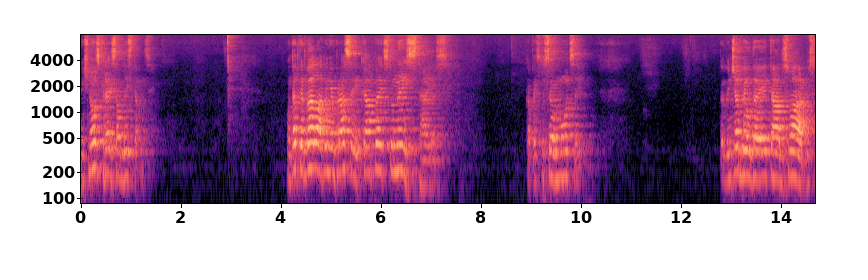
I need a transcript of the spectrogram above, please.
Viņš noskrēja savu distanci. Un tad, kad vēlāk viņam prasīja, kāpēc tu neizstājies, kāpēc tu sev mocīji, tad viņš atbildēja tādus vārdus.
